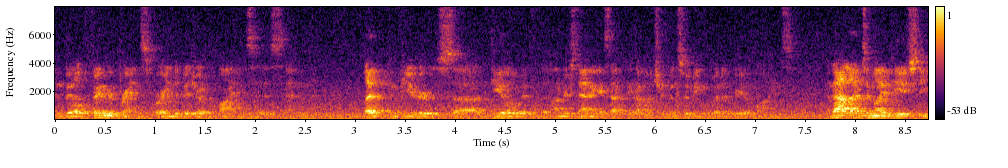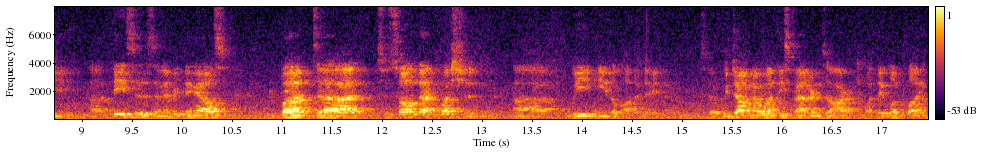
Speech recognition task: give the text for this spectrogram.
and build fingerprints for individual appliances and let computers uh, deal with understanding exactly how much you're consuming with every appliance. And that led to my PhD uh, thesis and everything else. But uh, to solve that question, uh, we need a lot of data. So we don't know what these patterns are, what they look like,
